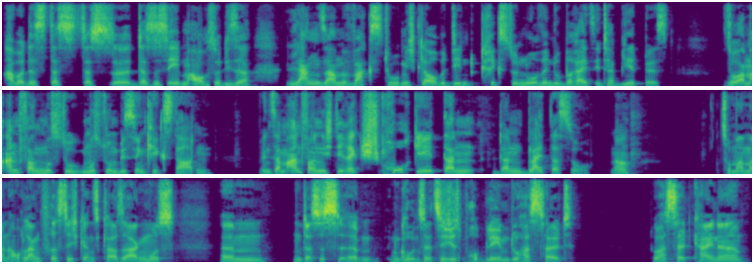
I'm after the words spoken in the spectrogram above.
Aber das, das, das, äh, das ist eben auch so dieser langsame Wachstum. Ich glaube, den kriegst du nur, wenn du bereits etabliert bist. So am Anfang musst du, musst du ein bisschen kickstarten. Wenn es am Anfang nicht direkt hochgeht, dann, dann bleibt das so. Ne? Zumal man auch langfristig ganz klar sagen muss, ähm, und das ist ähm, ein grundsätzliches Problem, du hast halt, du hast halt keine,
